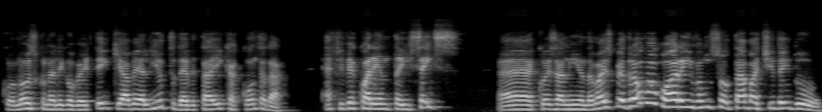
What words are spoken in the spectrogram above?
conosco na Liga Overtake. A Belito deve estar tá aí com a conta da FV46. É, coisa linda. Mas, Pedrão, vamos embora, hein? Vamos soltar a batida aí do,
